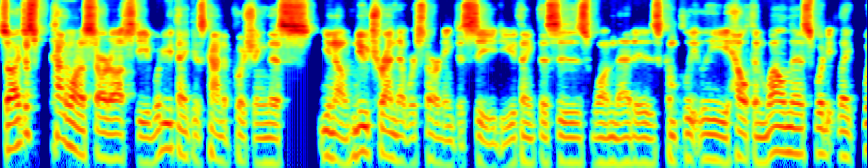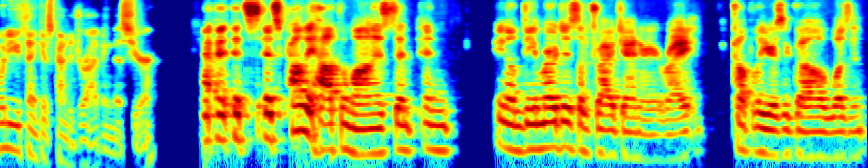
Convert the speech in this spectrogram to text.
So I just kind of want to start off, Steve. What do you think is kind of pushing this, you know, new trend that we're starting to see? Do you think this is one that is completely health and wellness? What do you, like? What do you think is kind of driving this year? It's it's probably health and wellness, and and you know the emergence of dry January, right? A couple of years ago wasn't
